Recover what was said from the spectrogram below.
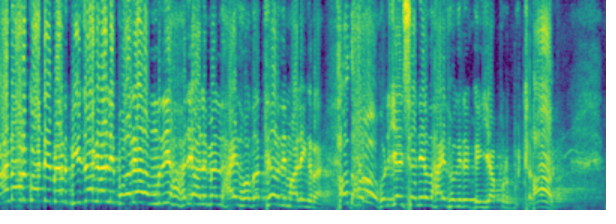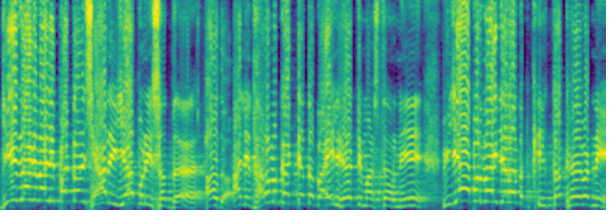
ಪಾಂಡವರ ಕೋಟಿ ಬೇಡ ಬೀಜಾಗನಲ್ಲಿ ಬೋರೆ ಮುದಿ ಹರಿಹಳ್ಳಿ ಮೇಲೆ ಹಾಯ್ದು ಹೋದ. ಅಂತ ಹೇಳ್ದಿ ಮಾಳಿಂಗರ ಹೌದು. ಹುಡ್ಜನ್ ಶನಿ ಅದು ಹಾಯ್ದು ಹೋಗಿರಿ ಗೀಜಾಪುರ ಬಿಟ್ಟ. ಹೌದು. ಗೀಜಾಗನಲ್ಲಿ ಪಟ್ಟಣ ಶಾರ ವಿಜಯಪುರ ಈ ಸದ್ದ. ಹೌದು. ಅಲ್ಲಿ ಧರ್ಮ ಕಟ್ಟದ ಬಾಯಿಲಿ ಹೇಳ್ತಿ ಮಾಸ್ತರ್ ನೀ. ವಿಜಯಪುರದಾಗ ಜರ ತಪ್ಪು ಹೇಳ್ಬೇಡ ನೀ.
